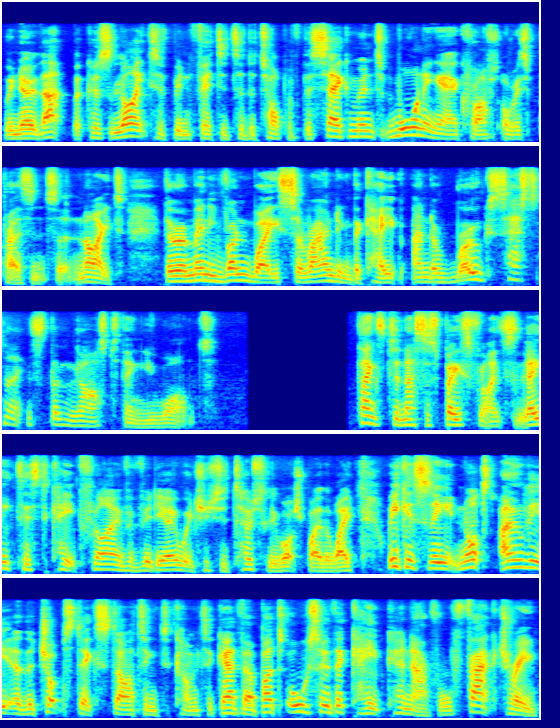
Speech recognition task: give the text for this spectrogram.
We know that because lights have been fitted to the top of the segment, warning aircraft of its presence at night. There are many runways surrounding the Cape and a rogue Cessna is the last thing you want. Thanks to NASA Spaceflight's latest Cape Flyover video, which you should totally watch by the way, we can see not only are the chopsticks starting to come together, but also the Cape Canaveral factory.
